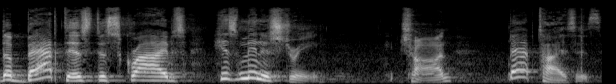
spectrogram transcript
The Baptist describes his ministry. John baptizes.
